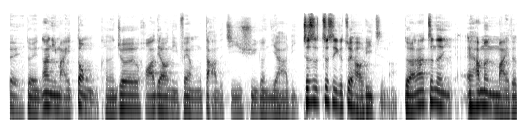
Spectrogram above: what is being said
对，对，那你买一栋可能就会花掉你非常大的积蓄跟压力，这是这是一个最好的例子嘛？对啊，那真的，哎，他们买得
